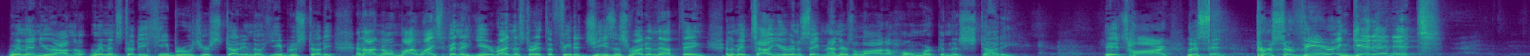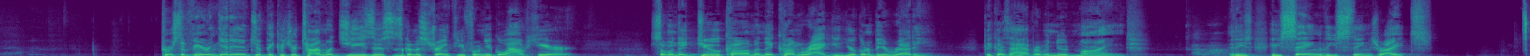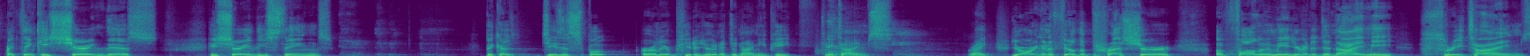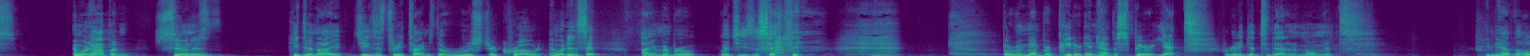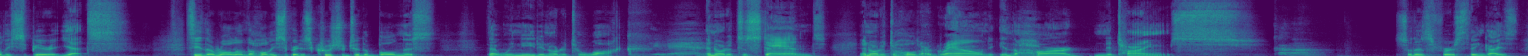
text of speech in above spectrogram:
Women, you're out in the women study Hebrews, you're studying the Hebrew study. And I know my wife spent a year writing the story at the feet of Jesus, writing that thing. And let me tell you, you're going to say, man, there's a lot of homework in this study. It's hard. Listen, persevere and get in it. Persevere and get into it because your time with Jesus is going to strengthen you for when you go out here. So when they do come and they come ragged, you're going to be ready because I have a renewed mind. Come on. And he's, he's saying these things, right? I think he's sharing this. He's sharing these things because Jesus spoke earlier, Peter, you're going to deny me, Pete, three times, right? You're already going to feel the pressure of following me and you're going to deny me three times. And what happened? Soon as he denied Jesus three times, the rooster crowed. And what did it say? I remember what Jesus said. but remember, Peter didn't have the Spirit yet. We're going to get to that in a moment. He didn't have the Holy Spirit yet. See, the role of the Holy Spirit is crucial to the boldness that we need in order to walk, Amen. in order to stand, in order to hold our ground in the hard times. Come on. So that's the first thing, guys.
